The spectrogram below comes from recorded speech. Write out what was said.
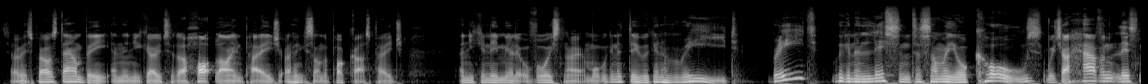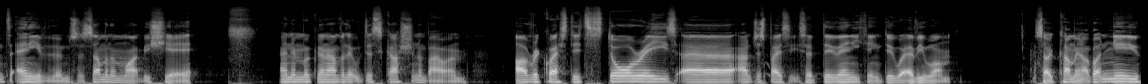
So it spells downbeat, and then you go to the hotline page. I think it's on the podcast page and you can leave me a little voice note. And what we're going to do, we're going to read, read. We're going to listen to some of your calls, which I haven't listened to any of them, so some of them might be shit. And then we're going to have a little discussion about them. I requested stories. Uh, I just basically said, do anything, do whatever you want. So come in. I've got a new,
